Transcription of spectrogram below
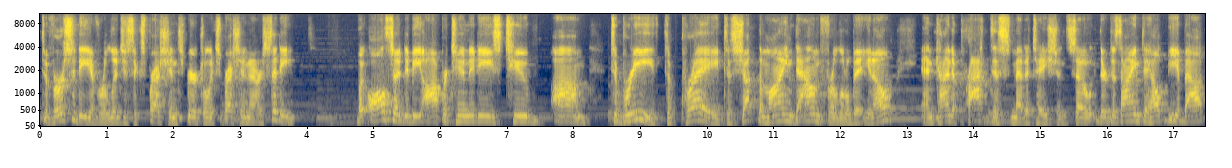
diversity of religious expression, spiritual expression in our city, but also to be opportunities to um, to breathe, to pray, to shut the mind down for a little bit, you know, and kind of practice meditation. So they're designed to help be about,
